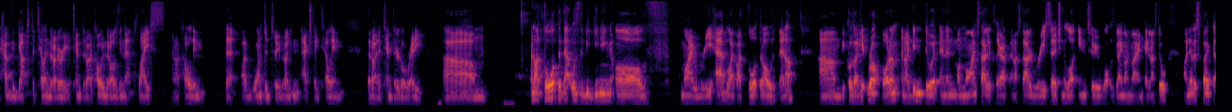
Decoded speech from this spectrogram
have the guts to tell him that I'd already attempted it. I told him that I was in that place, and I told him that I'd wanted to, but I didn't actually tell him that I'd attempted it already. Um, and I thought that that was the beginning of my rehab. Like I thought that I was better um, because I hit rock bottom and I didn't do it. And then my mind started to clear up and I started researching a lot into what was going on in my own head. And I still, I never spoke to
